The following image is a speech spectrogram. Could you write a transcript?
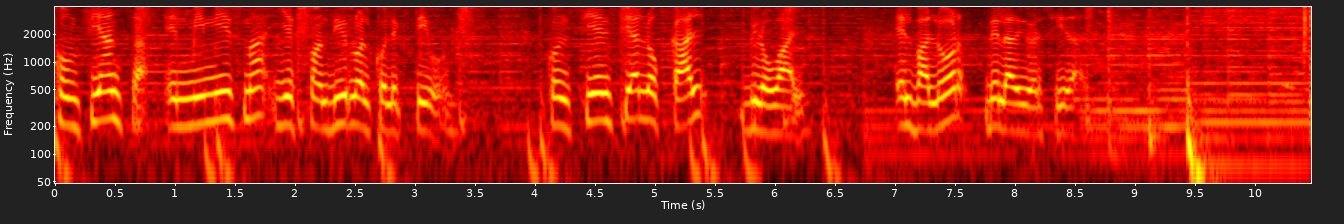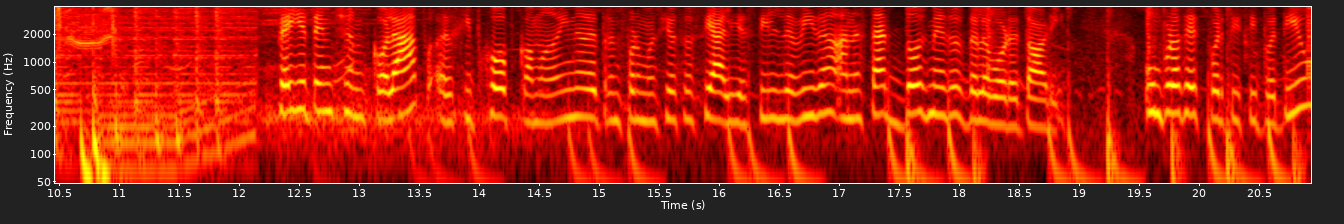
Confianza en mí misma y expandirlo al colectivo. Conciencia local global. El valor de la diversidad. Pay Attention Collab, el hip-hop com a eina de transformació social i estil de vida han estat dos mesos de laboratori. Un procés participatiu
